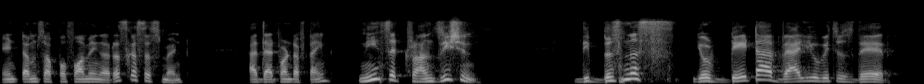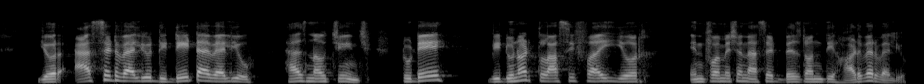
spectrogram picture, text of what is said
in terms of performing a risk assessment at that point of time needs a transition the business your data value which is there your asset value the data value has now changed. Today we do not classify your information asset based on the hardware value.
